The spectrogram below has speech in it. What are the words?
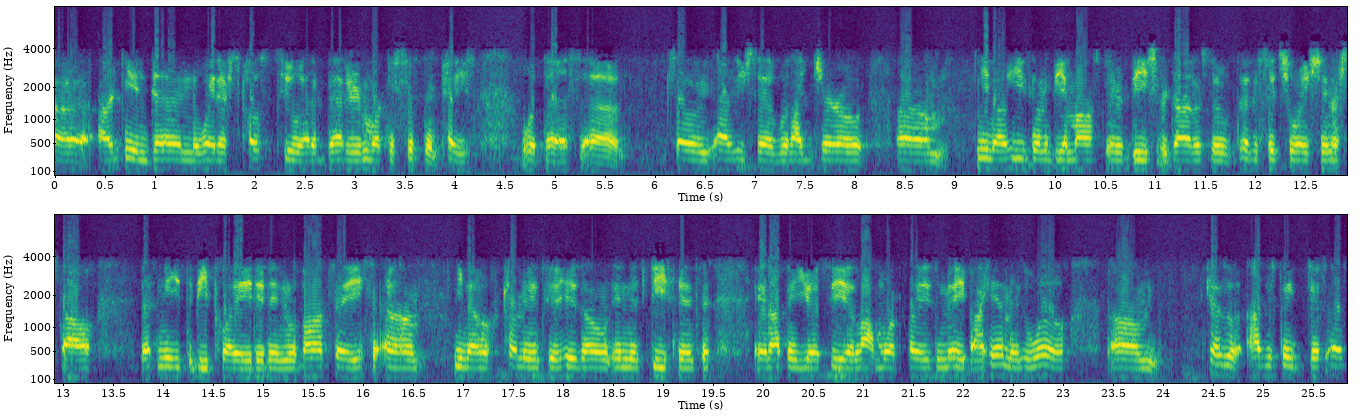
uh, are getting done the way they're supposed to at a better, more consistent pace with us. Uh, so, as you said, with like Gerald, um, you know, he's going to be a monster, beast, regardless of, of the situation or style that needs to be played. And then Lavonte, um, you know, coming into his own in this defense, and, and I think you'll see a lot more plays made by him as well. Um, because I just think just us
